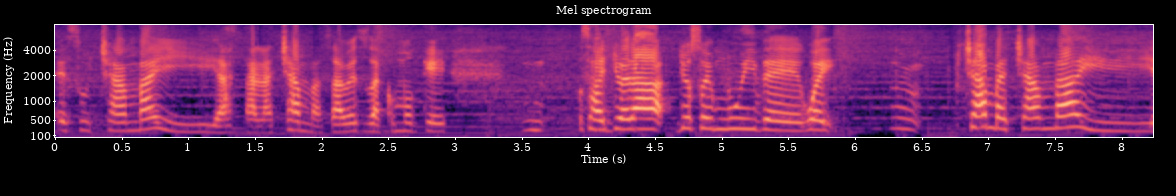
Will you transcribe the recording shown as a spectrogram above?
es su chamba y hasta la chamba, ¿sabes? O sea, como que, mm, o sea, yo era, yo soy muy de, güey, mm, chamba chamba y,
